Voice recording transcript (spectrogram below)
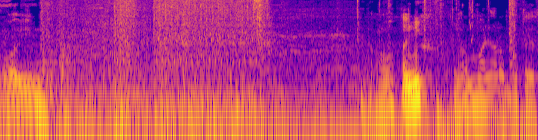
Ловим. А вот на них нормально работает.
